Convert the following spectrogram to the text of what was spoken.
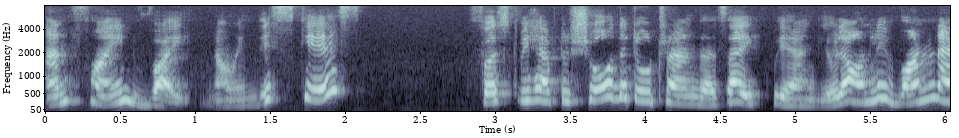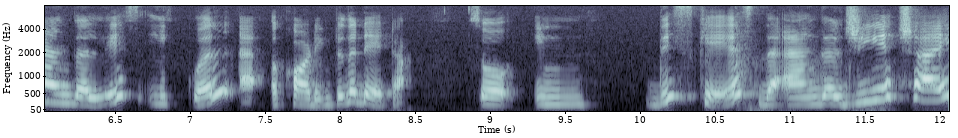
and find y. Now in this case, first we have to show the two triangles are equiangular. Only one angle is equal uh, according to the data. So in this case, the angle GHI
